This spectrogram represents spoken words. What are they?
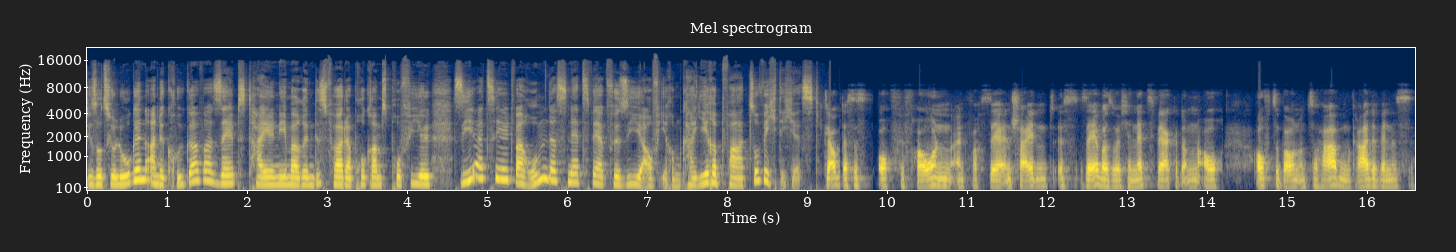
Die Soziologin Anne Krüger war selbst Teilnehmerin des Förderprogramms Profil. Sie erzählt, warum das Netzwerk für sie auf ihrem Karrierepfad so wichtig ist. Ich glaube, dass es auch für Frauen einfach sehr entscheidend ist, selber solche Netzwerke dann auch aufzubauen und zu haben, gerade wenn es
